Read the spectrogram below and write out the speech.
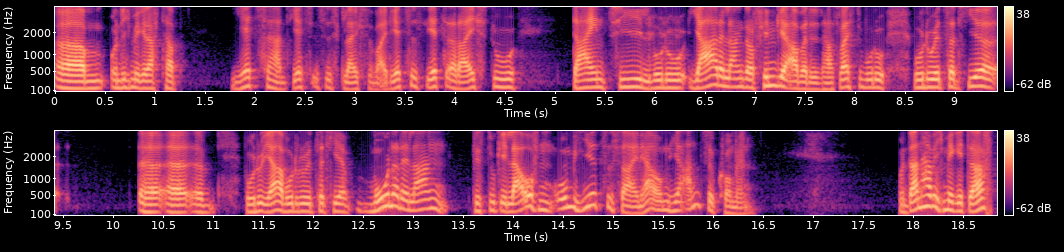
ähm, und ich mir gedacht habe, jetzt hat, jetzt ist es gleich soweit, jetzt, ist, jetzt erreichst du dein Ziel, wo du jahrelang darauf hingearbeitet hast, weißt du, wo du, wo du jetzt halt hier, äh, äh, äh, wo du, ja, wo du jetzt halt hier monatelang bist du gelaufen, um hier zu sein, ja, um hier anzukommen. Und dann habe ich mir gedacht,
